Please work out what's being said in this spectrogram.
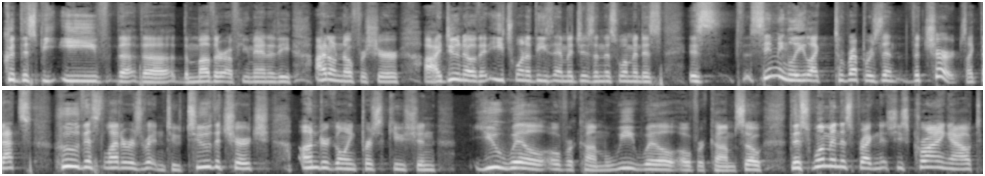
Could this be Eve, the, the, the mother of humanity? I don't know for sure. I do know that each one of these images and this woman is, is seemingly like to represent the church. Like that's who this letter is written to, to the church undergoing persecution you will overcome. We will overcome. So this woman is pregnant. She's crying out.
